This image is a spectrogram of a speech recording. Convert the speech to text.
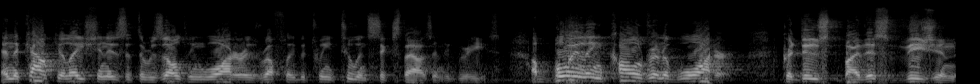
And the calculation is that the resulting water is roughly between 2 and 6,000 degrees. A boiling cauldron of water produced by this vision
